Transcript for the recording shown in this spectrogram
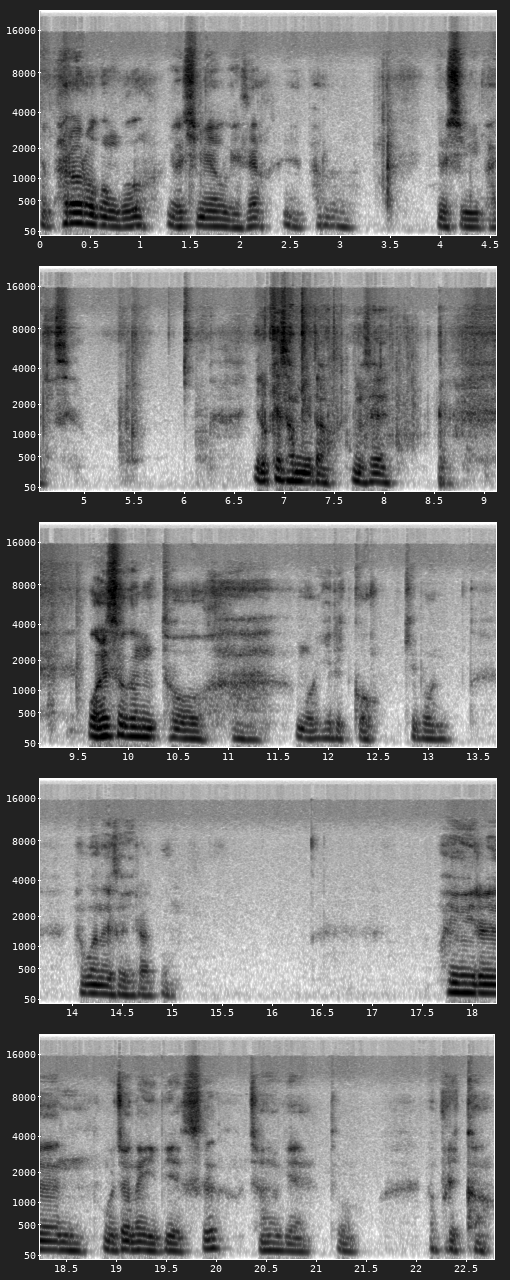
8월호 공부 열심히 하고 계세요. 8월호 열심히 봐주세요. 이렇게 삽니다. 요새 월수금토 아, 뭐일 있고 기본 학원에서 일하고 화요일은 오전에 EBS 저녁에 또 아프리카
